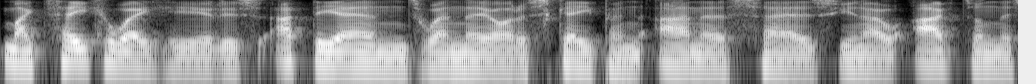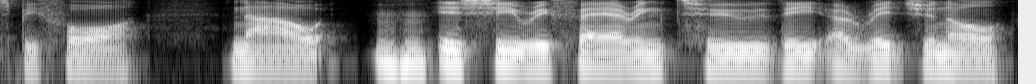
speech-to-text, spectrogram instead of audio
my takeaway here is at the end when they are escaping, Anna says, You know, I've done this before. Now, is she referring to the original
